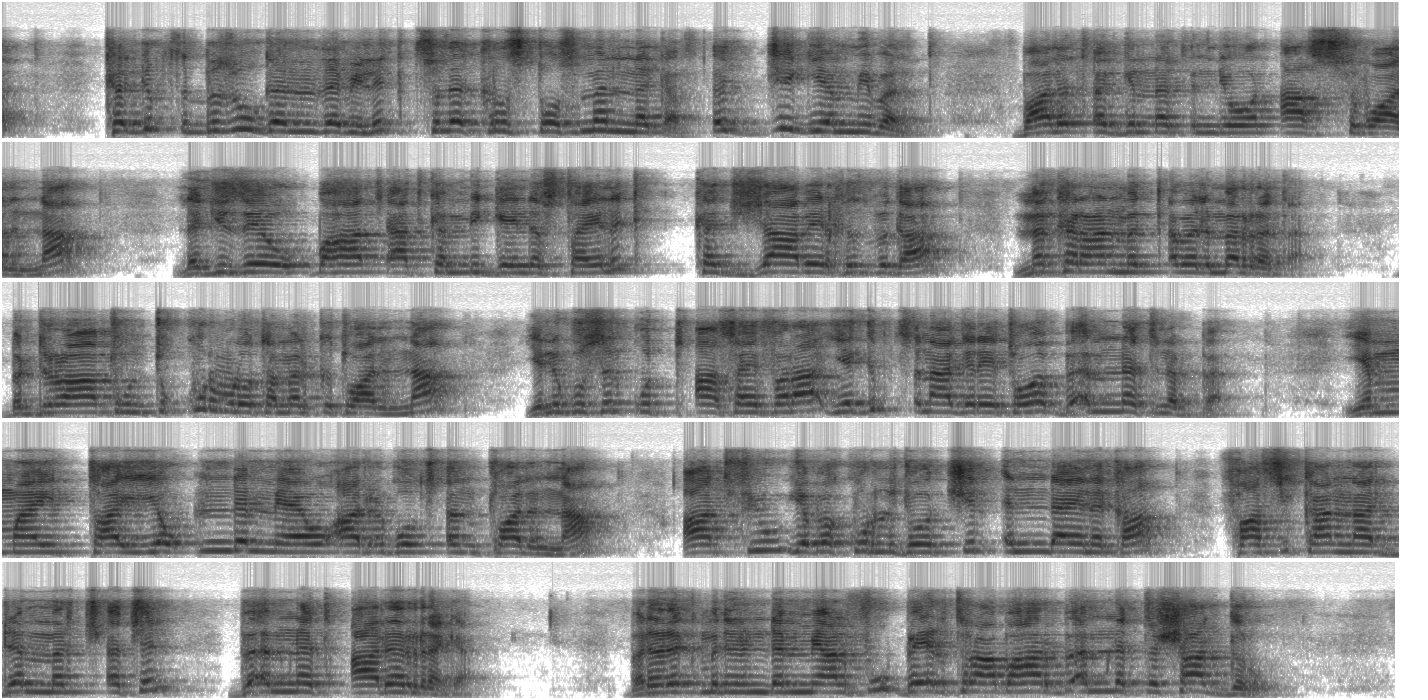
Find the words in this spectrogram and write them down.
ከግብፅ ብዙ ገንዘብ ይልቅ ስለ ክርስቶስ መነቀፍ እጅግ የሚበልጥ ባለጠግነት እንዲሆን አስቧልና ለጊዜው በኃጢአት ከሚገኝ ደስታ ይልቅ ከእግዚአብሔር ሕዝብ ጋር መከራን መቀበል መረጠ። ብድራቱን ትኩር ብሎ ተመልክቷልና የንጉሥን ቁጣ ሳይፈራ የግብፅን አገር የተወ በእምነት ነበር። የማይታየው እንደሚያየው አድርጎ ጸንቷልና አጥፊው የበኩር ልጆችን እንዳይነካ ፋሲካና ደም መርጨትን በእምነት አደረገ። በደረቅ ምድር እንደሚያልፉ በኤርትራ ባህር በእምነት ተሻገሩ።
